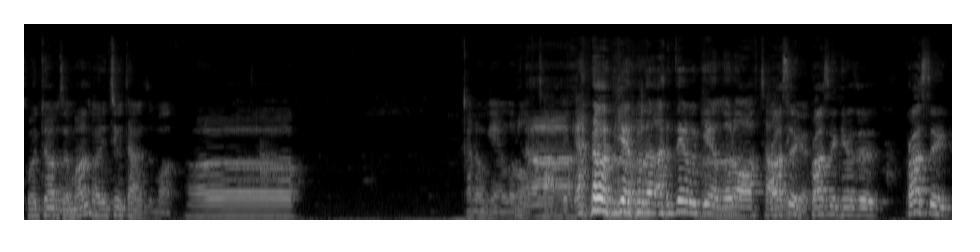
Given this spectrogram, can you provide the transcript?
twenty times a uh, month. 22 times a month. Uh, I know we're getting a little Nah. off topic. I know we're getting a little, I think we're getting a little off topic. Prostate, here. prostate cancer, prostate.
